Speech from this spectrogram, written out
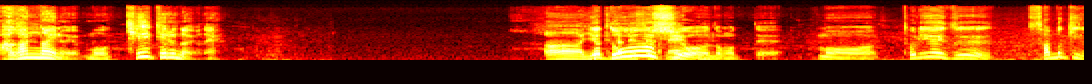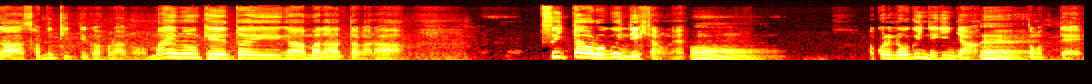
上がんないのよ。もう消えてるのよね。ああ、いや、どうしようと思って。もう、とりあえず、サブ機が、サブ機っていうか、ほら、あの、前の携帯がまだあったから、ツイッターをログインできたのね。うん。あこれログインできんじゃん。ええと思って。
